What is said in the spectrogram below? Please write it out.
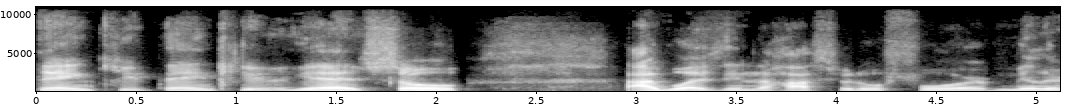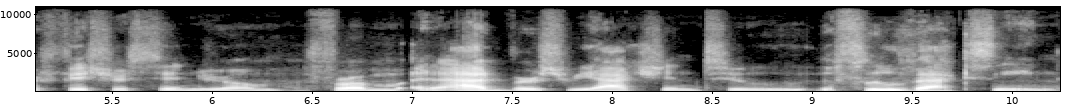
Thank you thank you. Yeah so i was in the hospital for miller-fisher syndrome from an adverse reaction to the flu vaccine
